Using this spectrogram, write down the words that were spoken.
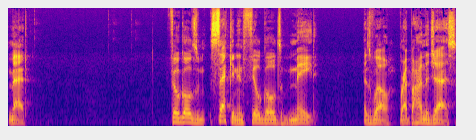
Mad. Field goals second and field goals made as well, right behind the Jazz.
